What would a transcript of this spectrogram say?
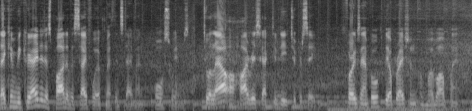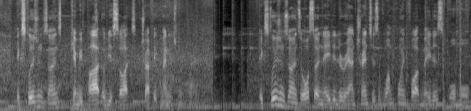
They can be created as part of a safe work method statement, or SWMS, to allow a high-risk activity to proceed. For example, the operation of mobile plant. Exclusion zones can be part of your site's traffic management plan. Exclusion zones are also needed around trenches of 1.5 metres or more.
